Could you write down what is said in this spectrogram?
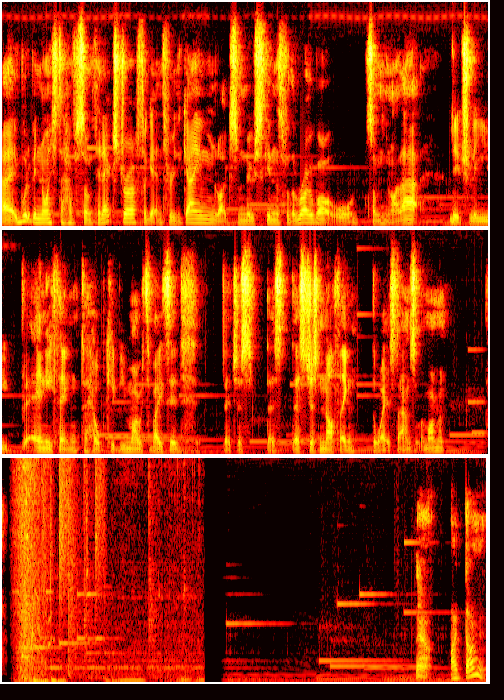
Uh, it would have been nice to have something extra for getting through the game, like some new skins for the robot or something like that literally anything to help keep you motivated. There just there's there's just nothing the way it stands at the moment. Now, I don't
